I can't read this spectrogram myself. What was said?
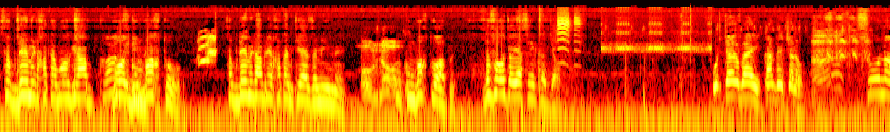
سب ڈیمنٹ ختم ہو گیا اب بہت کم وقت ہو۔ سب ڈیمنٹ آپ نے ختم کیا ہے زمین میں۔ کم وقت ہو آپ۔ دفعہ ہو جاؤ یا صحیح کھٹ جاؤ اٹھ جاؤ بھائی کام پہ چلو سونا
